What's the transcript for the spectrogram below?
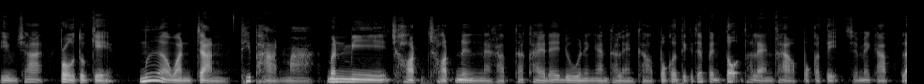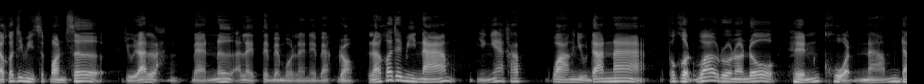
ทีมชาติโปรตุเกส เมื่อวันจันทร์ที่ผ่านมา มันมีช็อตช็อตหนึ่งนะครับ ถ้าใครได้ดูในงานแถลงข่าว ปกติก็จะเป็นโต๊ะแถลงข่าวปกติใช่ไหมครับ แล้วก็จะมีสปอนเซอร์อยู่ด้านหลังแบนเนอร์อะไรเต็มไปหมดเลยใน backdrop แล้วก็จะมีน้ำอย่างเงี้ยครับ วางอยู่ด้านหน้า ปรากฏว่าโรนัลโดเห็นขวดน้ำด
